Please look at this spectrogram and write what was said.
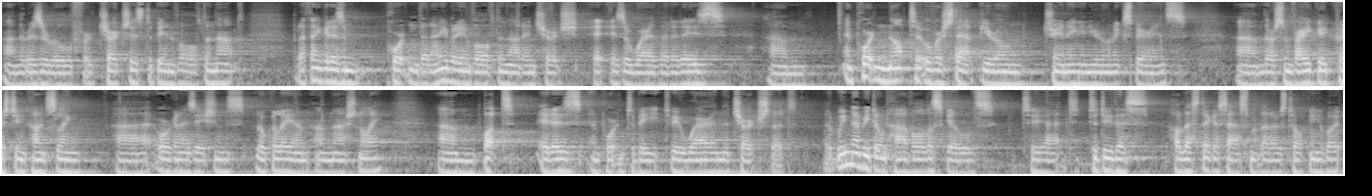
and there is a role for churches to be involved in that. But I think it is important that anybody involved in that in church is aware that it is um, important not to overstep your own training and your own experience. Um, there are some very good Christian counselling uh, organisations locally and, and nationally, um, but it is important to be to be aware in the church that that we maybe don't have all the skills to, uh, to, to, do this holistic assessment that I was talking about.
